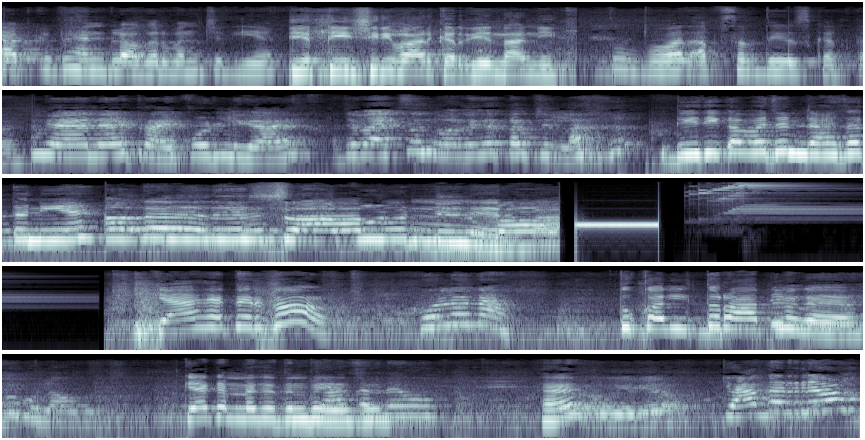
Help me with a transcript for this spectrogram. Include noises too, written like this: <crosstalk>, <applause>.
आपकी बहन ब्लॉगर बन चुकी है। ये तीसरी बार कर रही है नानी। तो बहुत अपशब्द यूज़ करता है नया नया ट्राईपोर्ड लिया है। जब एक्शन होने तब चिल्ला दीदी का वज़न ज़्यादा तो नहीं है। क्या है तेरे को? खोलो ना। तू कल तो रात में गया। क्या करना जतिन भैया से? है? क्या कर रहे हो?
